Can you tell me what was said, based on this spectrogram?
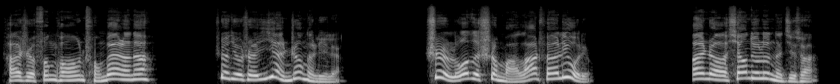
开始疯狂崇拜了呢？这就是验证的力量，是骡子是马拉出来溜溜。按照相对论的计算，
